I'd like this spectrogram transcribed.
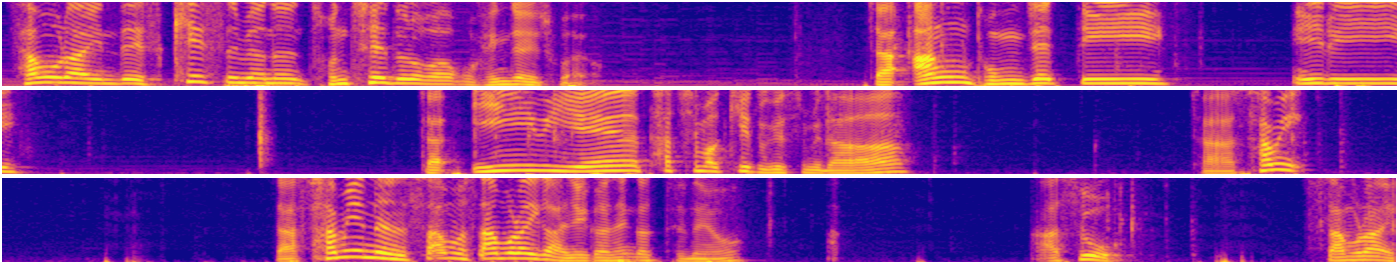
사무라이인데 스킬 쓰면은 전체에 들어가고 굉장히 좋아요. 자, 앙 동제띠 1위. 자, 2위에 타츠마키 두겠습니다. 자, 3위. 자, 3위는 사무 사무라이가 아닐까 생각 드네요. 아, 아수오 사무라이.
